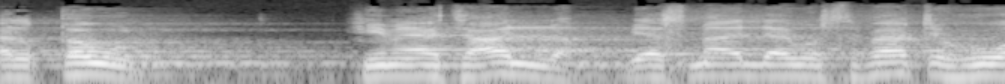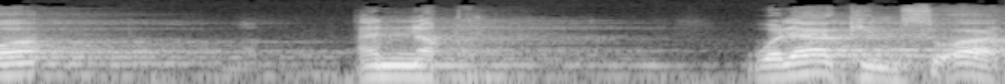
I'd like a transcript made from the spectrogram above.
القول فيما يتعلق بأسماء الله وصفاته هو النقل. ولكن سؤال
